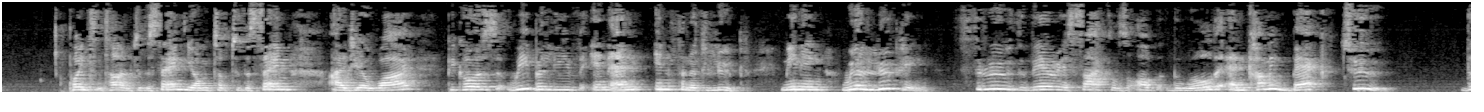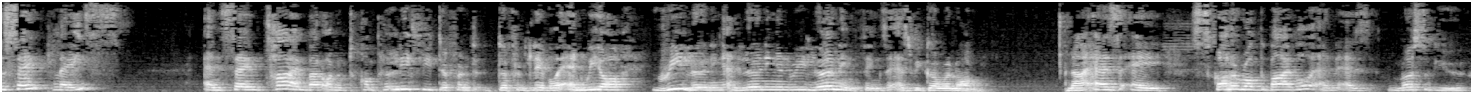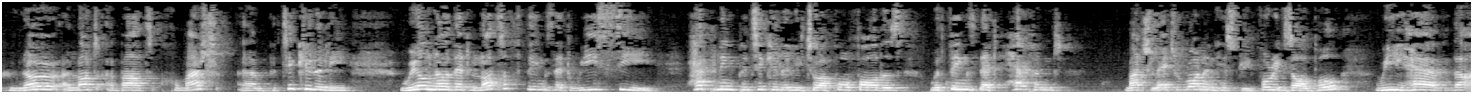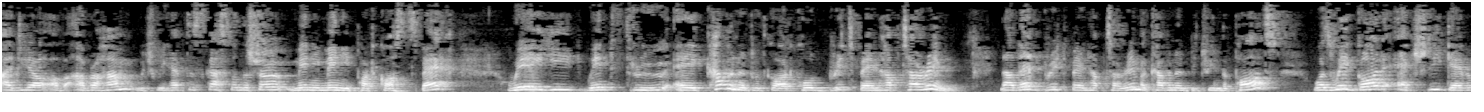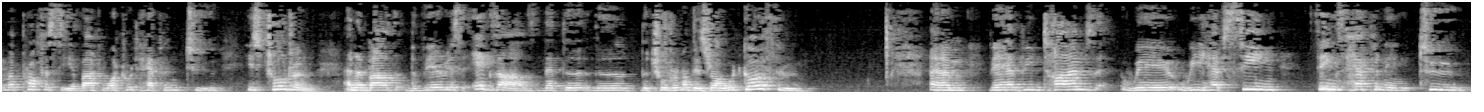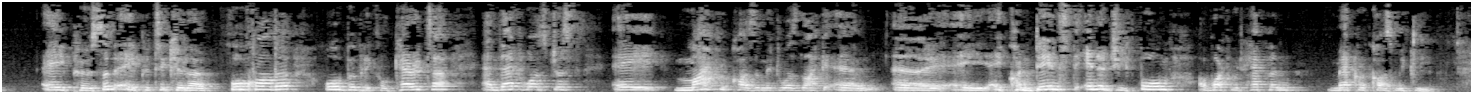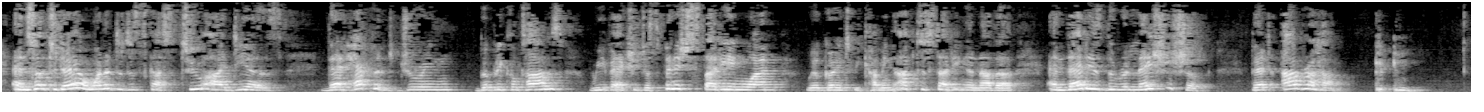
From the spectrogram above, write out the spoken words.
point in time, to the same Yom Tov, to the same idea. Why? Because we believe in an infinite loop, meaning we're looping through the various cycles of the world and coming back to the same place and same time, but on a completely different, different level. And we are relearning and learning and relearning things as we go along. Now, as a scholar of the Bible, and as most of you who know a lot about Chumash, um, particularly, we'll know that lots of things that we see happening, particularly to our forefathers, were things that happened much later on in history. For example, we have the idea of Abraham, which we have discussed on the show many, many podcasts back, where he went through a covenant with God called Brit Ben Habtarim. Now that Brit Ben Haptarim, a covenant between the parts, was where God actually gave him a prophecy about what would happen to his children and about the various exiles that the, the, the children of Israel would go through. Um, there have been times where we have seen things happening to a person, a particular forefather or biblical character, and that was just a microcosm. It was like a, a, a, condensed energy form of what would happen macrocosmically. And so today I wanted to discuss two ideas that happened during biblical times. We've actually just finished studying one. We're going to be coming up to studying another. And that is the relationship that Abraham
